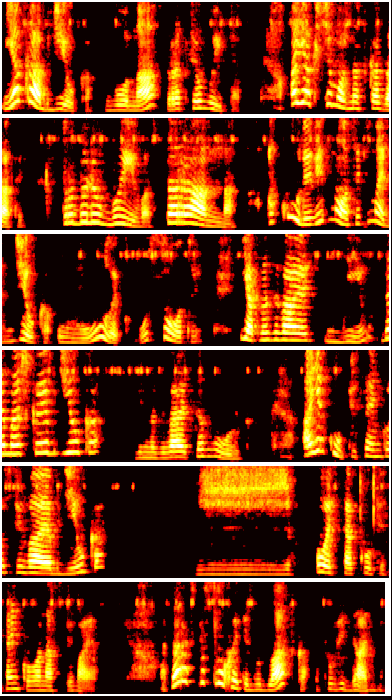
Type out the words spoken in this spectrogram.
Яка бджілка? Вона працьовита. А як ще можна сказати? Трудолюбива, старанна. А куди відносить мед бджілка? У вулик, у соти. Як називають дім, де мешкає бджілка? Він називається вулик. А яку пісеньку співає бджілка? Жжж. Ось таку пісеньку вона співає. А зараз послухайте, будь ласка, оповідання,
